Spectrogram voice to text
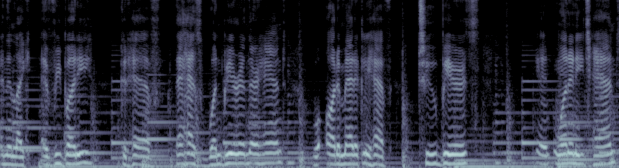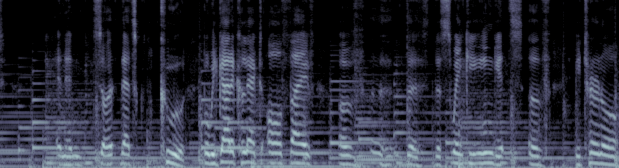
and then like everybody could have that has one beer in their hand will automatically have two beers and one in each hand and then so that's cool. But we gotta collect all five of uh, the the swanky ingots of eternal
